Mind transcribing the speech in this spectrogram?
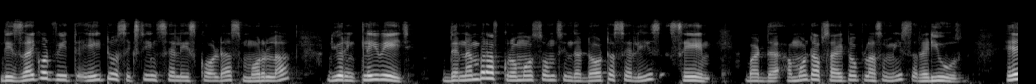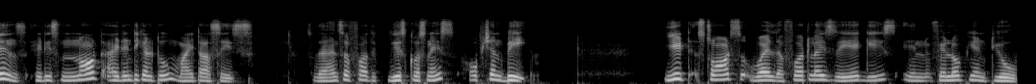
The zygote with 8 to 16 cell is called as morula. During cleavage, the number of chromosomes in the daughter cell is same but the amount of cytoplasm is reduced. Hence, it is not identical to mitosis. So the answer for this question is option B. It starts while the fertilized egg is in fallopian tube.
